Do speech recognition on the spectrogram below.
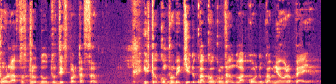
por nossos produtos de exportação. Estou comprometido com a conclusão do acordo com a União Europeia,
